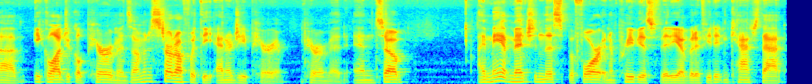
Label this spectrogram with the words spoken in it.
uh, ecological pyramids, I'm going to start off with the energy pyramid. And so I may have mentioned this before in a previous video, but if you didn't catch that,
